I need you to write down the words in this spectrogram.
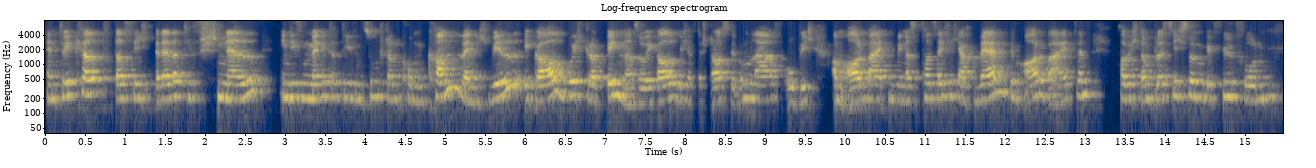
entwickelt, dass ich relativ schnell in diesen meditativen Zustand kommen kann, wenn ich will, egal wo ich gerade bin, also egal ob ich auf der Straße rumlaufe, ob ich am Arbeiten bin, also tatsächlich auch während dem Arbeiten habe ich dann plötzlich so ein Gefühl von,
